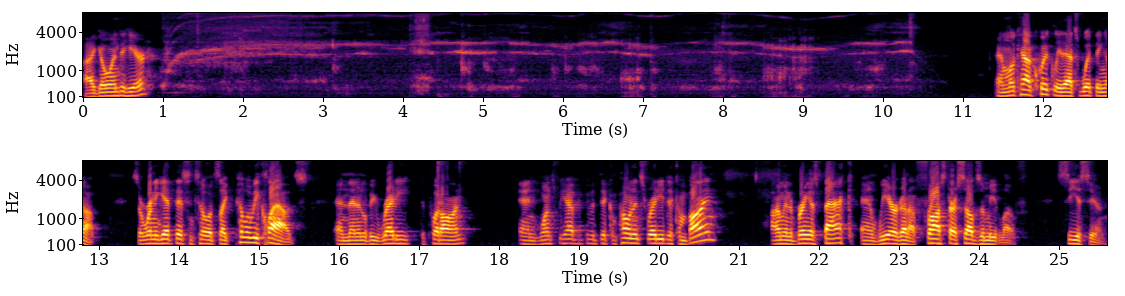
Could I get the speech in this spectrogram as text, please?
I go into here. And look how quickly that's whipping up. So we're going to get this until it's like pillowy clouds, and then it'll be ready to put on. And once we have the components ready to combine, I'm going to bring us back, and we are going to frost ourselves a meatloaf. See you soon.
